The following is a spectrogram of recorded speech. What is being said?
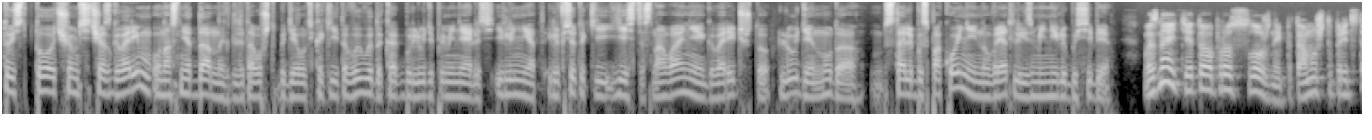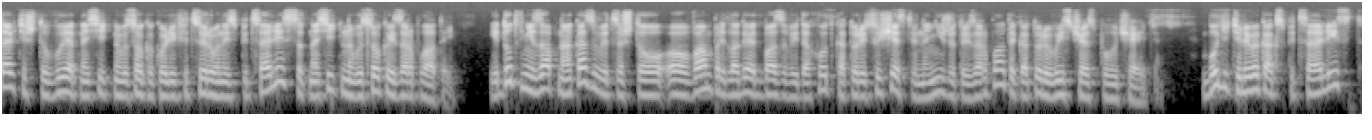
То есть то, о чем сейчас говорим, у нас нет данных для того, чтобы делать какие-то выводы, как бы люди поменялись или нет. Или все-таки есть основания говорит, что люди, ну да, стали бы спокойнее, но вряд ли изменили бы себе? Вы знаете, это вопрос сложный, потому что представьте, что вы относительно высококвалифицированный специалист с относительно высокой зарплатой. И тут внезапно оказывается, что вам предлагают базовый доход, который существенно ниже той зарплаты, которую вы сейчас получаете. Будете ли вы как специалист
